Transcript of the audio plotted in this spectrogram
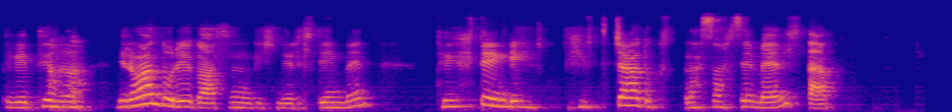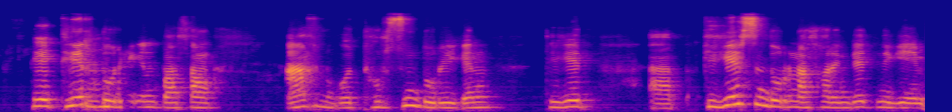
Тэгээд тэр нирван дүрийг олно гэж нэрлэдэг юм байна. Тэгэхдээ ингээ хөвтөж байгаа нас орсон юм байна л да. Тэгээд тэр дүрийг нь болон анх нөгөө төрсөн дүрийг нь тэгээд гэгэрсэн дүр нь болохоор ингээд нэг юм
